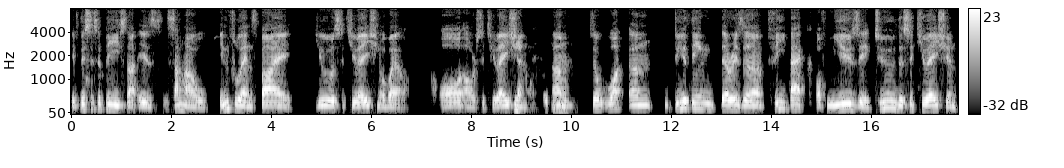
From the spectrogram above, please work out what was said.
If this is a piece that is somehow influenced by your situation or by all our situation. Yeah. Um, so what um, do you think there is a feedback of music to the situation?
